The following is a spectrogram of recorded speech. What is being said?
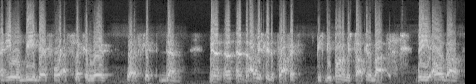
and he will be therefore afflicted with what afflict them. And, and, obviously the Prophet, be is talking about the all the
